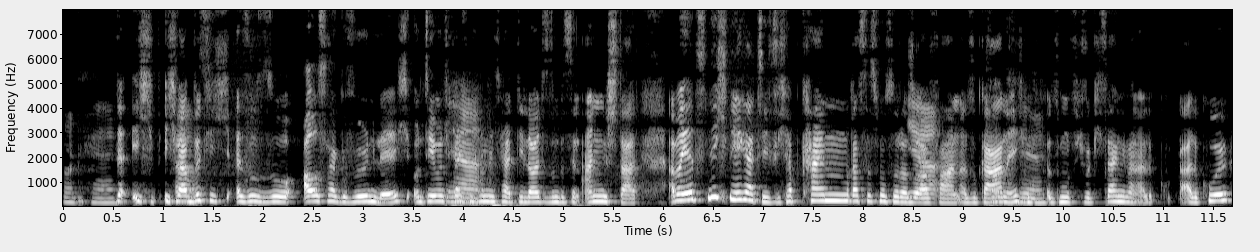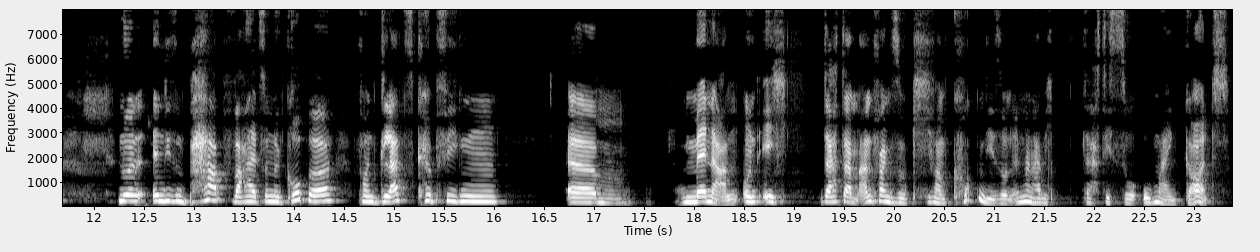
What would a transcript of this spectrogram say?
Okay. Ich, ich war wirklich also so außergewöhnlich und dementsprechend ja. haben mich halt die Leute so ein bisschen angestarrt. Aber jetzt nicht negativ. Ich habe keinen Rassismus oder so ja. erfahren. Also gar okay. nicht. Also muss ich wirklich sagen, die waren alle, alle cool. Nur in diesem Pub war halt so eine Gruppe von glatzköpfigen äh, mhm. Männern. Und ich dachte am Anfang so, okay, warum gucken die so? Und irgendwann habe ich, dachte ich so, oh mein Gott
